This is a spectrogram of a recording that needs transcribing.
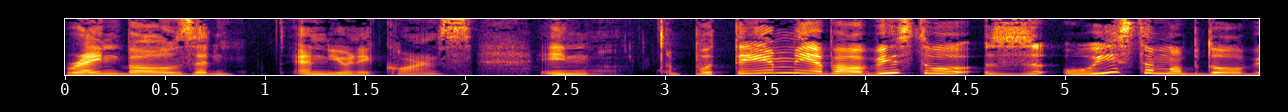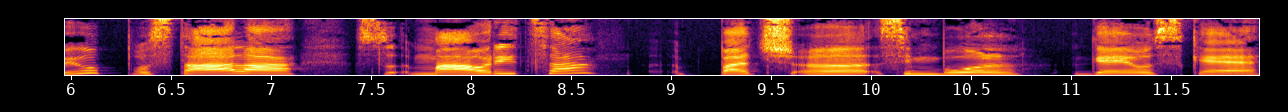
Rainbows and, and Unicorns. In potem je pa v bistvu z, v istem obdobju postala Maurica pač uh, simbol gejovske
